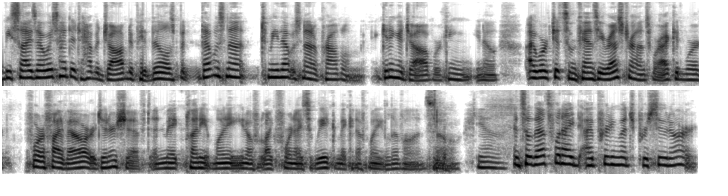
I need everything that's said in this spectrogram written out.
besides, I always had to have a job to pay the bills, but that was not, to me, that was not a problem. Getting a job, working, you know, I worked at some fancy restaurants where I could work four or five hour dinner shift and make plenty of money, you know, for like four nights a week and make enough money to live on. So, yeah. yeah. And so that's what I, I pretty much pursued art.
